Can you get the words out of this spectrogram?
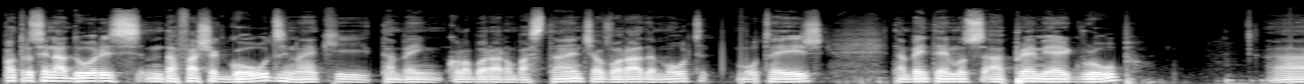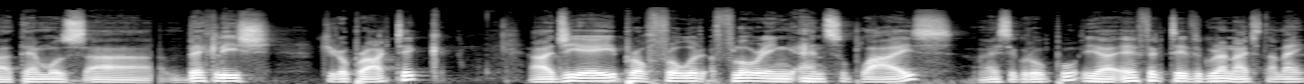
patrocinadores da faixa Gold, né, que também colaboraram bastante. Alvorada Multi-Age. Também temos a Premier Group. Ah, temos a Berlich Chiropractic, a GA Pro Floor- Flooring and Supplies, né, esse grupo, e a Effective Granite também.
